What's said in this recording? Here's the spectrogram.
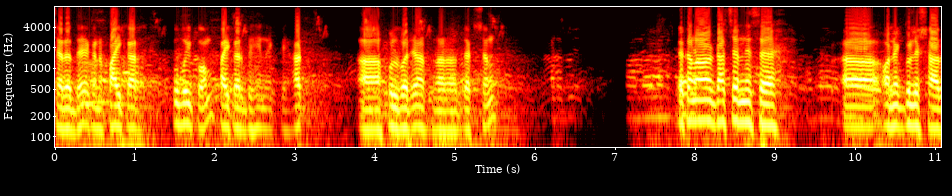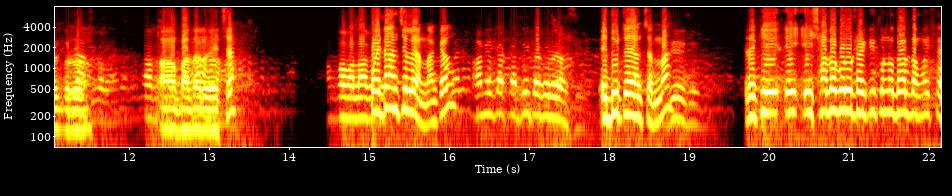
ছেড়ে দেয়। এখানে পাইকার খুবই কম, পাইকারবিহীন একটি হাট ফুলবাড়ি আপনারা দেখছেন। এখানে গাছের নিচে অনেকগুলি সার গরু বাঁধা রয়েছে। কয়টা আনছিলেন আঙ্কেল? আমি কাকা দুইটা করে আনছি। এই দুইটাই আনছেন না? এটা কি এই এই সাদা গরুটা কি কোনো দরদাম হয়েছে?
